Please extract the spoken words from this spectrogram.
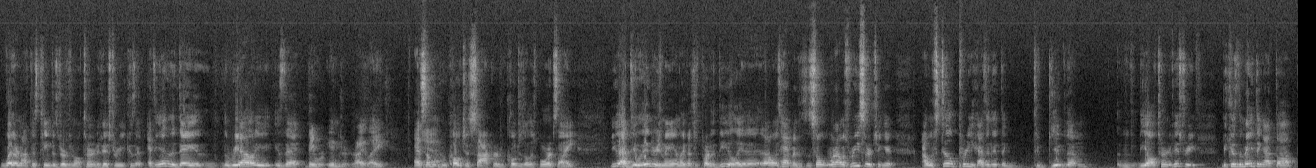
whether or not this team deserves an alternative history. Because at, at the end of the day, the reality is that they were injured, right? Like, as someone Yeah. who coaches soccer, who coaches other sports, like you got to deal with injuries, man. Like that's just part of the deal. Like, that always happens. So when I was researching it, I was still pretty hesitant to to give them the alternative history because the main thing I thought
